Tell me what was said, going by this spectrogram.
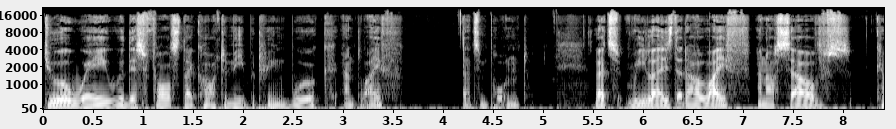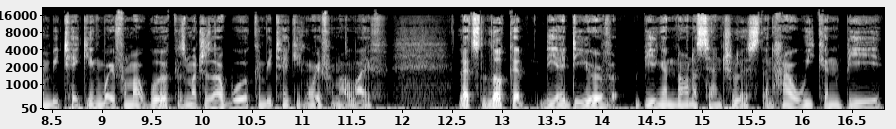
do away with this false dichotomy between work and life. That's important. Let's realize that our life and ourselves can be taken away from our work as much as our work can be taken away from our life. Let's look at the idea of being a non essentialist and how we can be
